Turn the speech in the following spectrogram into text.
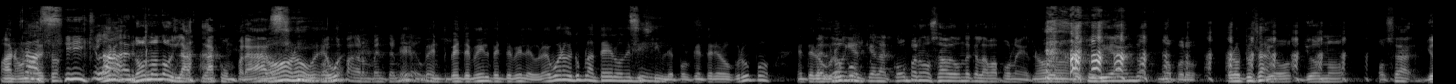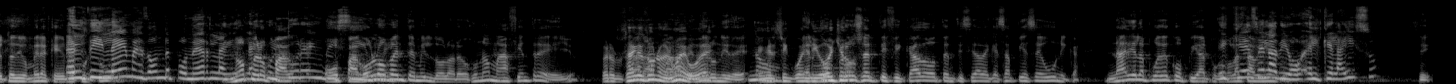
Ah, no, no, Ah, eso... sí, claro. No, no, no, y la, la compraron. No, no, ¿Cuánto eh, pagaron? 20 mil Eh, euros. 20 mil, 20 mil euros. Es bueno que tú plantees lo Sí. invisible, porque entre los grupos, entre los Perdón, y grupos, el que la compra no sabe dónde que la va a poner. No, no. Estudiando. No, pero, pero tú sabes, yo, yo no. O sea, yo te digo, mira que hay una El cultura- dilema es dónde poner la, No, la pero pagó, escultura o invisible. pagó los 20 mil dólares. Es una mafia entre ellos. pero tú sabes que eso no para- es para nuevo, ¿eh? vender una idea. No. En el Él 58, compró un certificado de autenticidad de que esa pieza es única. Nadie la puede copiar porque ¿Y no la quién está se la dio? ¿El que la hizo? Sí.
